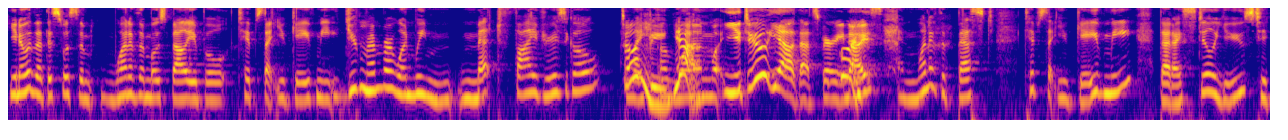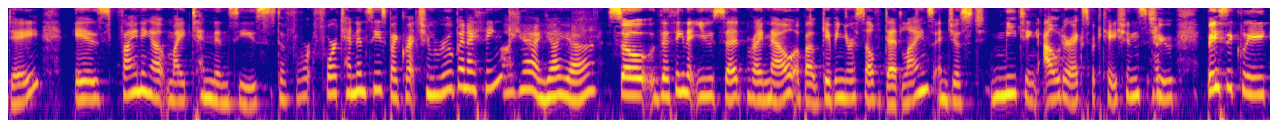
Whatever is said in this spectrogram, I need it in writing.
you know that this was the one of the most valuable tips that you gave me. Do you remember when we met five years ago? Totally, a yeah. one-on-one- You do? Yeah, that's very nice. And one of the best tips that you gave me that I still use today is finding out my tendencies. The four, four tendencies by Gretchen Rubin, I think. Oh, yeah, yeah, yeah. So the thing that you said right now about giving yourself deadlines and just meeting outer expectations to basically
